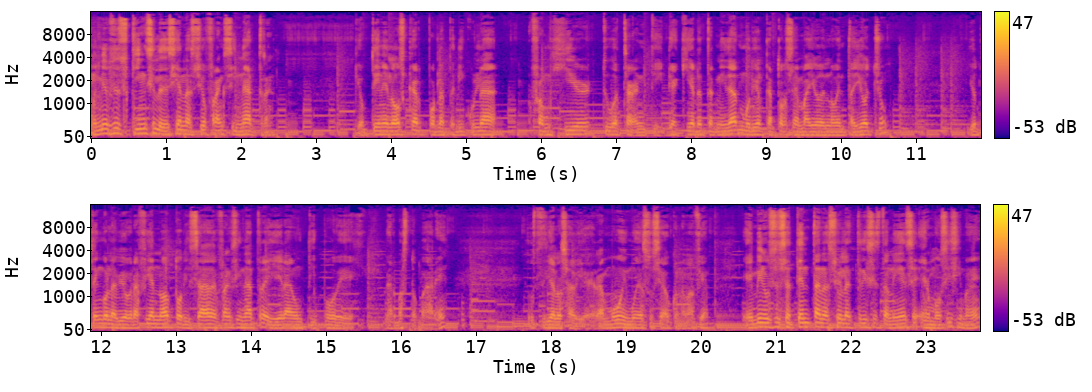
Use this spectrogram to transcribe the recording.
en 1915 le decía nació Frank Sinatra, que obtiene el Oscar por la película From Here to Eternity. De aquí a la eternidad murió el 14 de mayo del 98. Yo tengo la biografía no autorizada de Frank Sinatra y era un tipo de, armas tomar, ¿eh? Usted ya lo sabía, era muy, muy asociado con la mafia. En 1970 nació la actriz estadounidense hermosísima, ¿eh?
